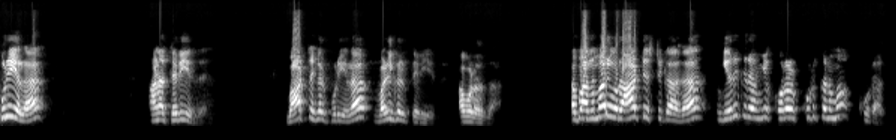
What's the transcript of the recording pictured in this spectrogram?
புரியல. ஆனா தெரியுது. வார்த்தைகள் புரியல வழிகள் தெரியுது. அவ்வளவுதான். அப்ப அந்த மாதிரி ஒரு ஆர்டிஸ்டுக்காக இங்க இருக்கிறவங்க குரல் கொடுக்கணுமா? கூடாது.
